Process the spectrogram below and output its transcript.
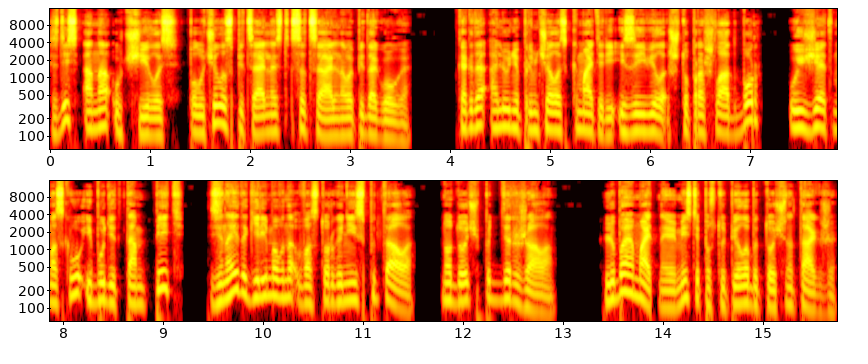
Здесь она училась, получила специальность социального педагога. Когда Алюня примчалась к матери и заявила, что прошла отбор, уезжает в Москву и будет там петь, Зинаида Гелимовна восторга не испытала, но дочь поддержала. Любая мать на ее месте поступила бы точно так же.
